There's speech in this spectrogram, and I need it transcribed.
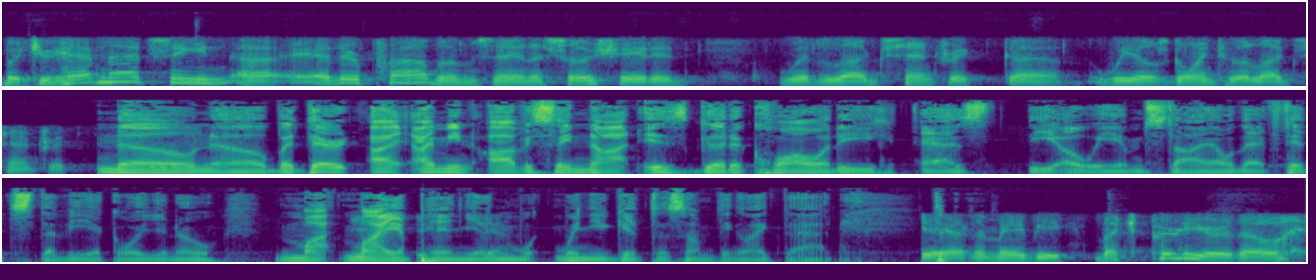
But you have not seen uh, other problems then associated with lug centric uh, wheels going to a lug centric. No, no, but they're. I, I mean, obviously not as good a quality as the OEM style that fits the vehicle. You know, my my opinion. w When you get to something like that. Yeah, they may be much prettier though.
